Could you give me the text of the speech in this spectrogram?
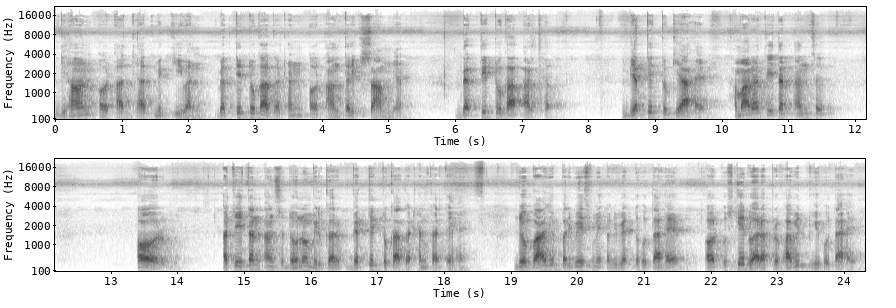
ध्यान और आध्यात्मिक जीवन, व्यक्तित्व का गठन और आंतरिक साम्य। व्यक्तित्व का अर्थ, व्यक्तित्व क्या है? हमारा चेतन अंश और अचेतन अंश दोनों मिलकर व्यक्तित्व का गठन करते हैं। जो बाह्य परिवेश में अभिव्यक्त होता है और उसके द्वारा प्रभावित भी होता है।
